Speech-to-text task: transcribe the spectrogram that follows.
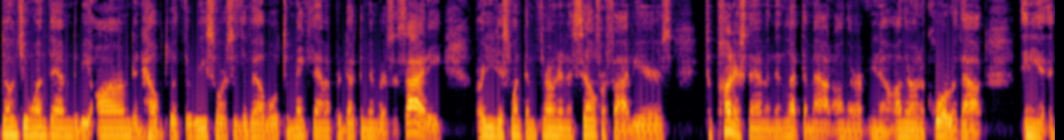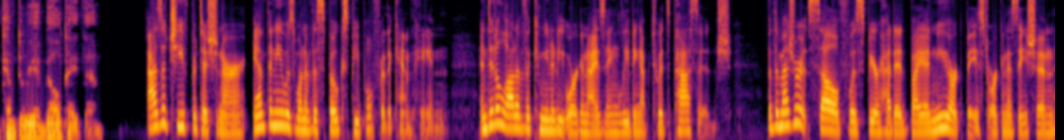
don't you want them to be armed and helped with the resources available to make them a productive member of society? Or you just want them thrown in a cell for five years to punish them and then let them out on their, you know, on their own accord without any attempt to rehabilitate them? As a chief petitioner, Anthony was one of the spokespeople for the campaign and did a lot of the community organizing leading up to its passage. But the measure itself was spearheaded by a New York based organization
